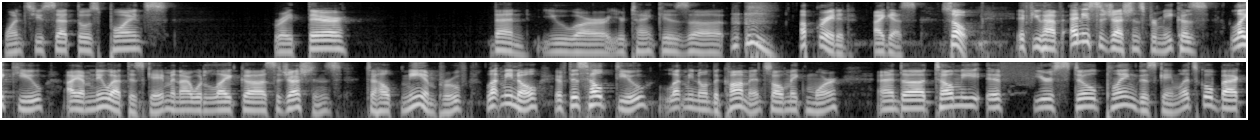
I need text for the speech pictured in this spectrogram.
Once you set those points right there, then you are your tank is uh, upgraded, I guess. So, if you have any suggestions for me, because like you, I am new at this game and I would like uh, suggestions to help me improve, let me know. If this helped you, let me know in the comments. I'll make more. And uh, tell me if you're still playing this game. Let's go back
